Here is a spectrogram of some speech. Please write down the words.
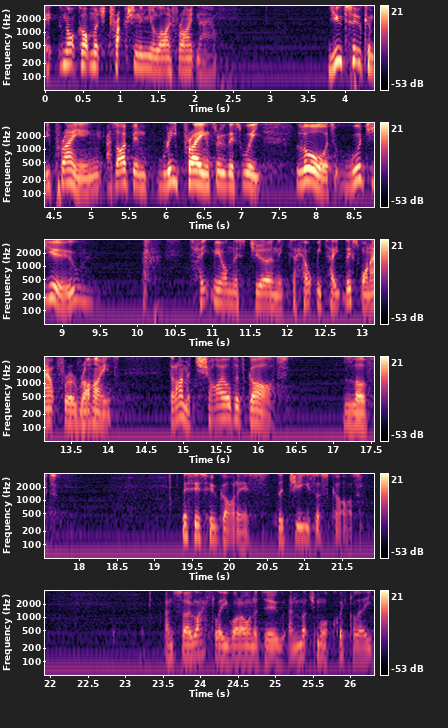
it's not got much traction in your life right now you too can be praying, as I've been re praying through this week Lord, would you take me on this journey to help me take this one out for a ride? That I'm a child of God, loved. This is who God is, the Jesus God. And so, lastly, what I want to do, and much more quickly,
